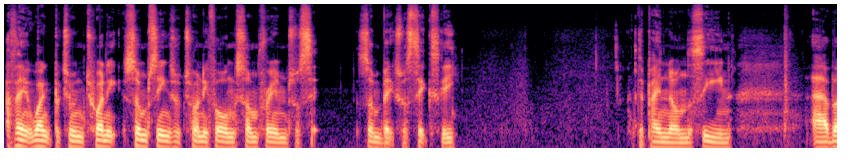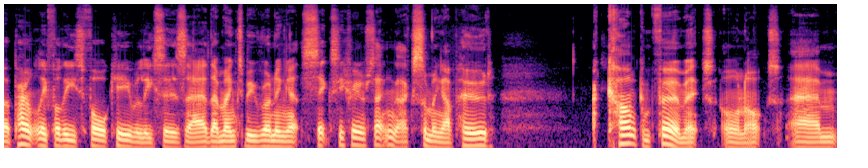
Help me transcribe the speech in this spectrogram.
I think it went between 20. Some scenes were 24 and some frames were some bits were 60, depending on the scene. Uh, but apparently for these 4K releases, uh, they're meant to be running at 60 frames per second. That's something I've heard. I can't confirm it or not, um,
